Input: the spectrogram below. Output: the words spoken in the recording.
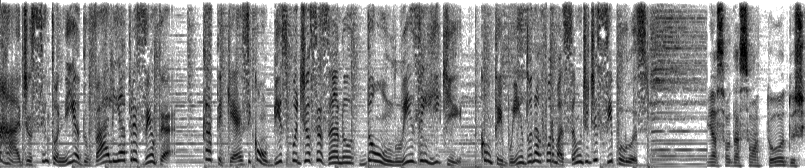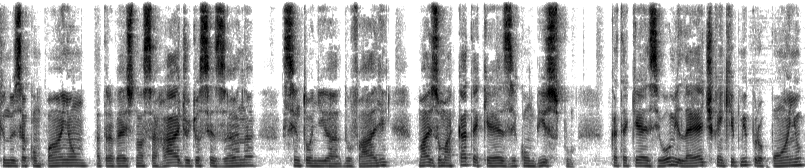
A Rádio Sintonia do Vale apresenta Catequese com o Bispo Diocesano Dom Luiz Henrique, contribuindo na formação de discípulos. Minha saudação a todos que nos acompanham através de nossa rádio diocesana Sintonia do Vale, mais uma catequese com o bispo, catequese homilética em que me proponho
